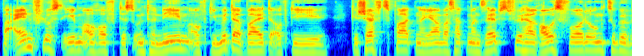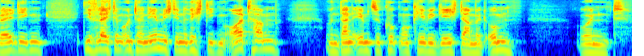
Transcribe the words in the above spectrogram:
beeinflusst, eben auch auf das Unternehmen, auf die Mitarbeiter, auf die Geschäftspartner. Ja, was hat man selbst für Herausforderungen zu bewältigen, die vielleicht im Unternehmen nicht den richtigen Ort haben und dann eben zu gucken, okay, wie gehe ich damit um und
